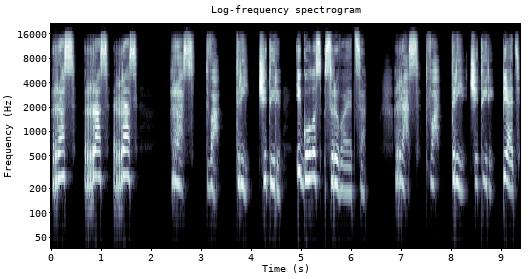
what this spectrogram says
Раз, раз, раз. Раз, два, три, четыре. И голос срывается. Раз, два, три, четыре, пять.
